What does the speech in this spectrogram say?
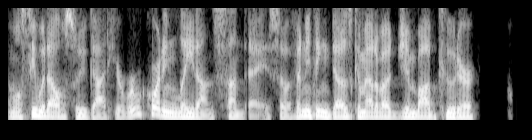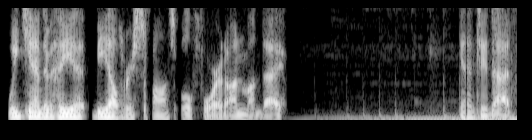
And we'll see what else we've got here. We're recording late on sunday so if anything does come out about jim bob cooter we can't be be held responsible for it on monday can't do that.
